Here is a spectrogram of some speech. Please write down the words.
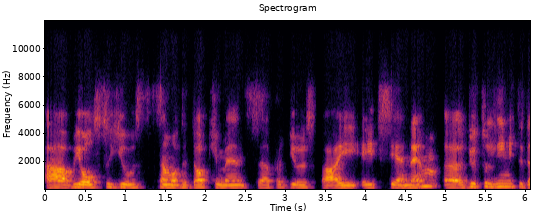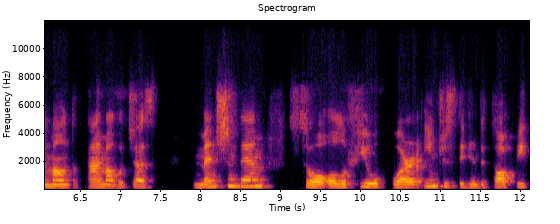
uh, we also used some of the documents uh, produced by HCNM. Uh, due to limited amount of time, I will just mention them. So all of you who are interested in the topic,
